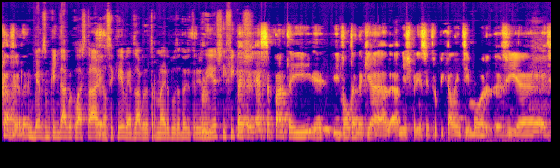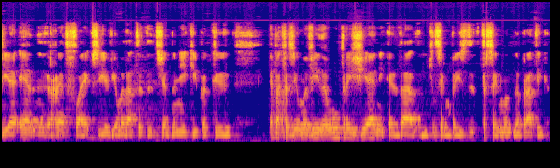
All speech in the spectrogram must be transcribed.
Cabo Verde. Bebes um bocadinho de água que lá está é. e não sei o quê, bebes água da torneira duas a dois a três hum. dias e ficas. Eh, essa parte aí, eh, e voltando aqui à, à minha experiência tropical em Timor, havia, havia N red flags e havia uma data de, de gente na minha equipa que é para que fazia uma vida ultra higiênica, dado aquilo ser um país de terceiro mundo na prática.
